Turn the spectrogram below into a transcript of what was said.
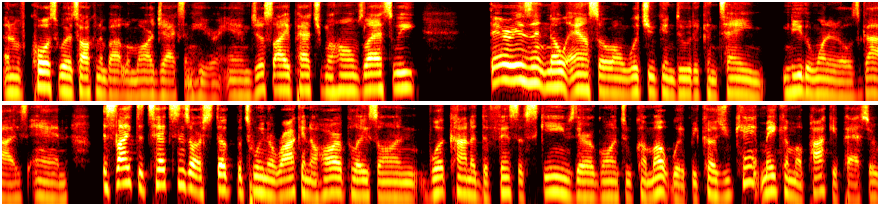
And of course, we're talking about Lamar Jackson here. And just like Patrick Mahomes last week, there isn't no answer on what you can do to contain neither one of those guys. And it's like the Texans are stuck between a rock and a hard place on what kind of defensive schemes they're going to come up with because you can't make him a pocket passer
